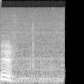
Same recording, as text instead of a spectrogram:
Hmm.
